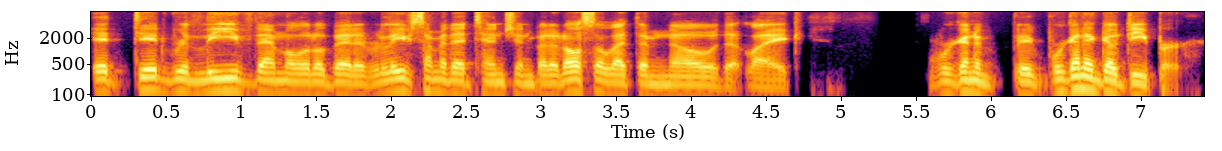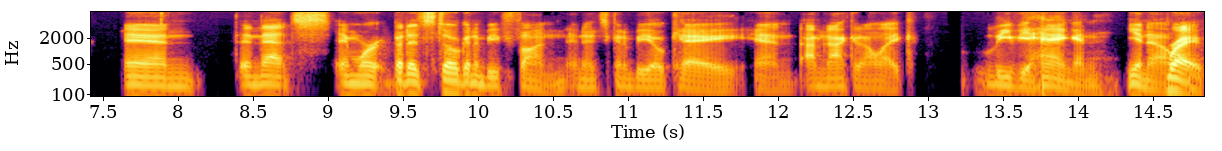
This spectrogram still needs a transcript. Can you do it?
it did relieve them a little bit. It relieved some of that tension, but it also let them know that like we're gonna we're gonna go deeper and and that's and we're but it's still gonna be fun and it's gonna be okay. And I'm not gonna like leave you hanging, you know. right.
